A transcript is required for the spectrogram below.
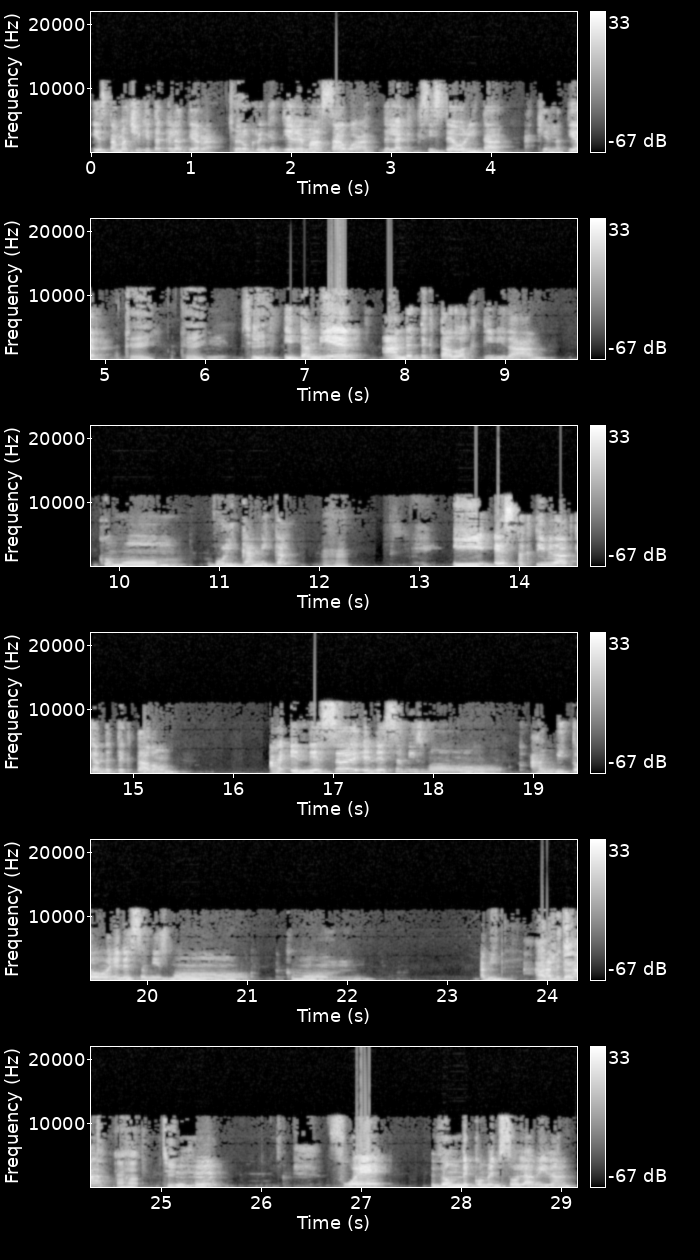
y está más chiquita que la Tierra, Sí. pero creen que tiene más agua de la que existe ahorita aquí en la Tierra. Ok, ok. Sí. Y, y también han detectado actividad como volcánica y esta actividad que han detectado en ese, en ese mismo ámbito, en ese mismo como mm, habi- Hábitat. hábitat, Ajá. Sí. fue donde comenzó la vida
